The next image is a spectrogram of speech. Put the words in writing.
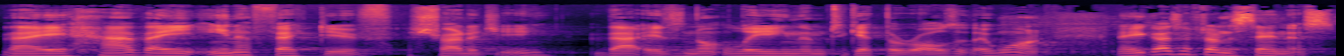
They have a ineffective strategy that is not leading them to get the roles that they want. Now, you guys have to understand this.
